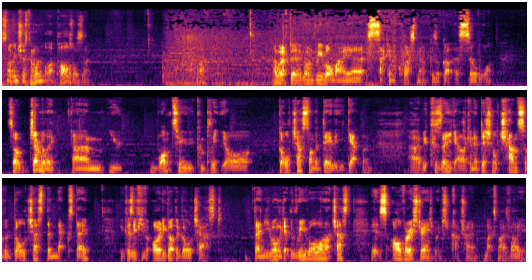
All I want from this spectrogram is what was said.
Sort of interesting. I wonder what that pause was then. Well, I'm gonna have to go and re-roll my uh, second quest now because I've got a silver one. So generally, um, you want to complete your gold chests on the day that you get them, uh, because then you get like an additional chance of a gold chest the next day. Because if you've already got the gold chest, then you only get the reroll on that chest. It's all very strange, but just gotta try and maximize value.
